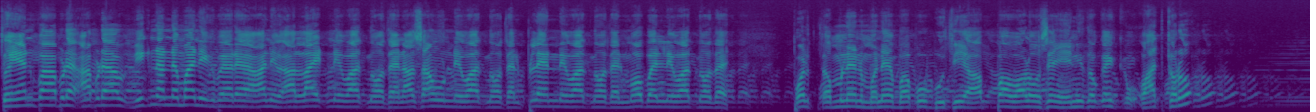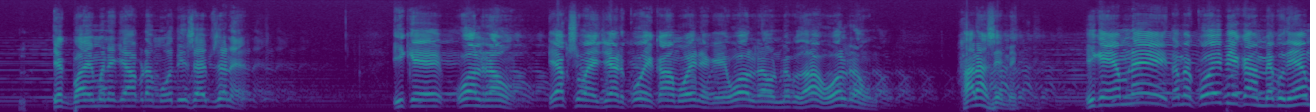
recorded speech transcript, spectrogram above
તો એન પર આપણે આપણે આ વિજ્ઞાનને માની કે અરે, આની, આ લાઇટની વાત ન થાય, ને આ સાઉન્ડની વાત ન થાય, ને પ્લેનની વાત ન થાય, ને મોબાઈલની વાત ન થાય. પણ તમને મને, બાપુ, બુદ્ધિ આપવા વાળો છે, એની તો કંઈક વાત કરો. એક ભાઈ મને કે, આપણા મોદી સાહેબ છે ને ઈ કે all round X Y Z કોઈ કામ હોય ને કે ઓલરાઉન્ડ મેં કીધું હા ઓલ રાઉન્ડ હારા છે મેં ઈ કે એમ નહીં તમે કોઈ બી કામ મેં કીધું એમ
